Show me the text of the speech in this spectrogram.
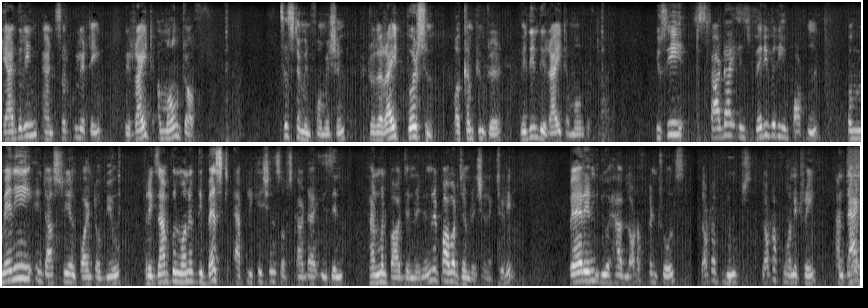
gathering and circulating the right amount of system information to the right person or computer within the right amount of time. You see, SCADA is very, very important from many industrial point of view for example, one of the best applications of SCADA is in thermal power generation, in power generation actually, wherein you have a lot of controls, lot of loops, lot of monitoring, and that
